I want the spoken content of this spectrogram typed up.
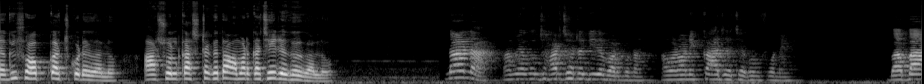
নাকি সব কাজ করে গেল। আসল কাজটাকে তো আমার কাছেই রেখে গেল। না না, আমি এখন ঝাড় ঝাঁটা দিতে পারব না। আমার অনেক কাজ আছে এখন ফোনে। বাবা।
